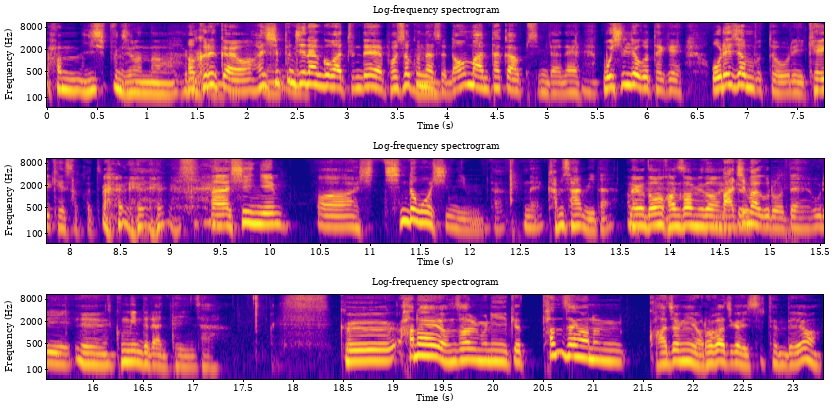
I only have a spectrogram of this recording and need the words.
한 20분 지났나. 어, 그러니까요. 한 네. 10분 지난 것 같은데 벌써 끝났어요. 너무 안타깝습니다. 네. 모시려고 되게 오래전부터 우리 계획했었거든요. 아, 시인님, 어, 시- 신동호 시인입니다. 네, 감사합니다. 네, 너무 감사합니다. 마지막으로, 네, 우리 예. 국민들한테 인사. 그 하나의 연설문이 이렇게 탄생하는 과정이 여러 가지가 있을 텐데요.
